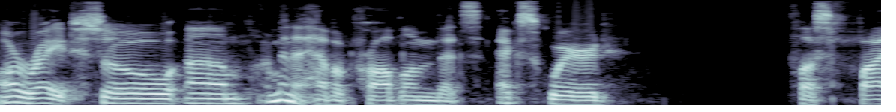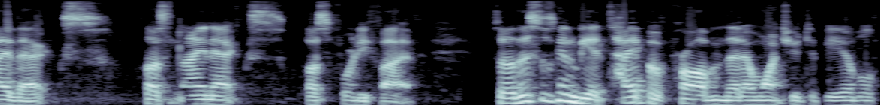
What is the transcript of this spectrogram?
All right, so um, I'm going to have a problem that's x squared plus 5x plus 9x plus 45. So this is going to be a type of problem that I want you to be able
